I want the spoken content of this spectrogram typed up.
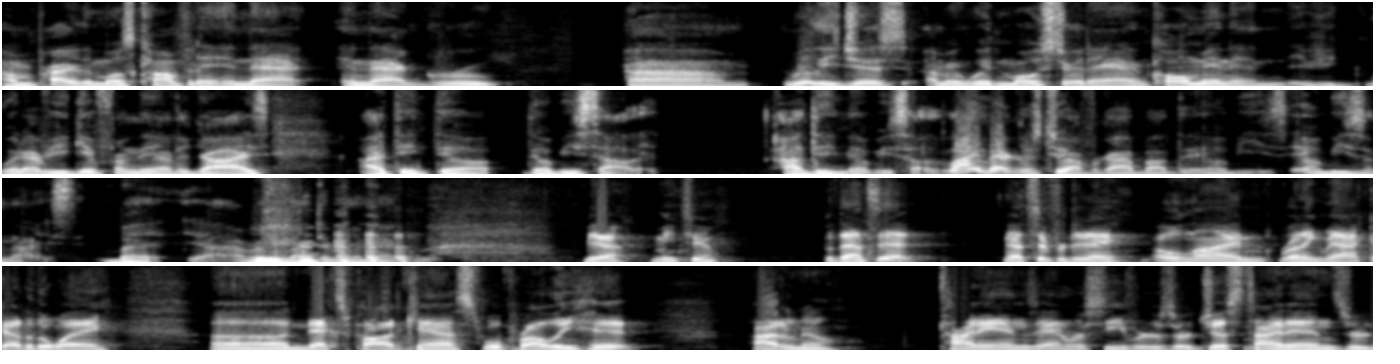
I'm probably the most confident in that in that group. Um, really, just I mean, with Mostert and Coleman, and if you whatever you get from the other guys, I think they'll they'll be solid. I think they'll be solid. Linebackers too. I forgot about the LBs. LBs are nice, but yeah, I really like the running back. Yeah, me too. But that's it. That's it for today. O line, running back out of the way. Uh, next podcast, we'll probably hit. I don't know, tight ends and receivers, or just tight ends, or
